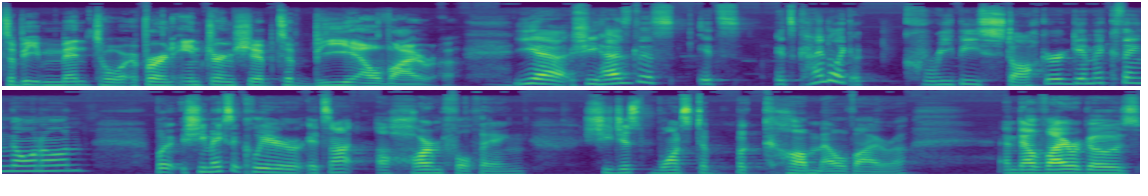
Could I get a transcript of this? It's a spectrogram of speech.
to be mentor for an internship to be Elvira. Yeah, she has this. It's it's kind of like a creepy stalker gimmick thing going on, but she makes it clear it's not a harmful thing. She just wants to become Elvira, and Elvira goes,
